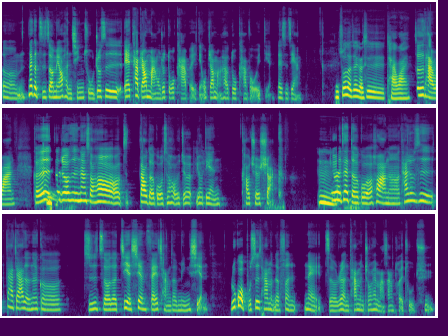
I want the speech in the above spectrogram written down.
嗯，那个职责没有很清楚，就是哎，他比较忙，我就多 cover 一点；我比较忙，他要多 cover 我一点，类似这样。你说的这个是台湾，这是台湾。可是这就是那时候到德国之后，我就有点 culture shock。嗯，因为在德国的话呢，他就是大家的那个职责的界限非常的明显，如果不是他们的分内责任，他们就会马上推出去。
